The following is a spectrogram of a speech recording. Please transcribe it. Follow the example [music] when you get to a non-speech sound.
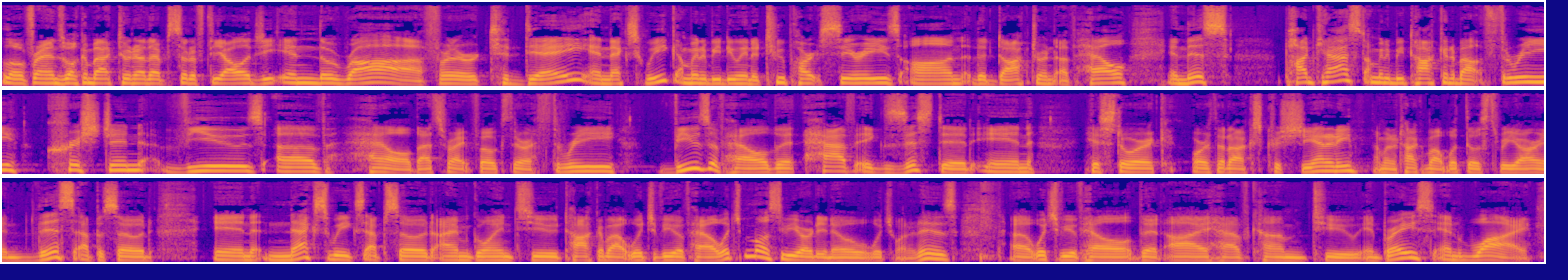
Hello, friends. Welcome back to another episode of Theology in the Raw. For today and next week, I'm going to be doing a two part series on the doctrine of hell. In this podcast, I'm going to be talking about three Christian views of hell. That's right, folks. There are three views of hell that have existed in historic Orthodox Christianity. I'm going to talk about what those three are in this episode. In next week's episode, I'm going to talk about which view of hell, which most of you already know which one it is, uh, which view of hell that I have come to embrace and why.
